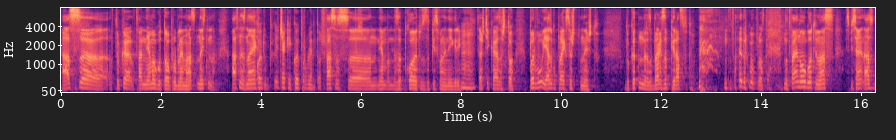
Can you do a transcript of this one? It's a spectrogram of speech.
Аз тук, това няма го този проблем. Аз, наистина, аз не знаех Кой, чакай, кой проблем точно? това с а, няма, за ходенето за записване на игри. Мгм. Сега ще ти кажа защо. Първо, и аз го правих същото нещо. Докато не разбрах за пиратството. Но това е друг въпрос. Но това е много готино. Аз, списания, аз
